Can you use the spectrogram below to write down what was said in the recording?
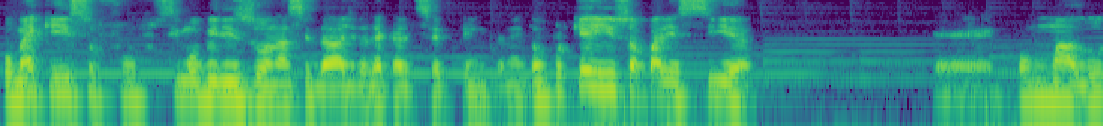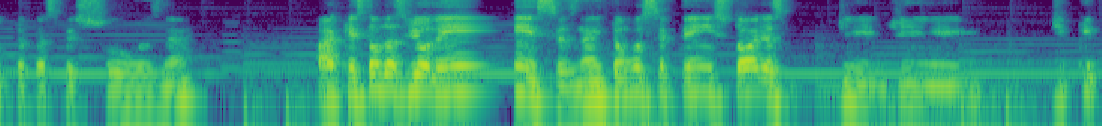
como é que isso se mobilizou na cidade da década de 70, né? Então, por que isso aparecia é, como uma luta para as pessoas, né? A questão das violências, né? Então, você tem histórias de, de, de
